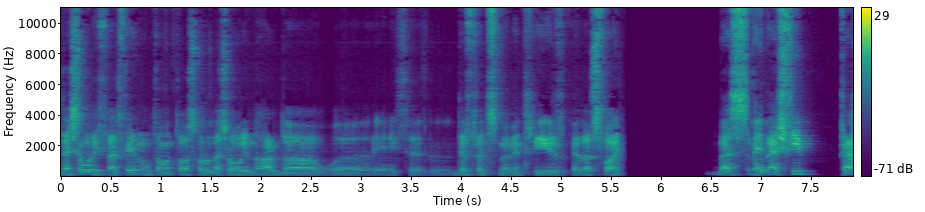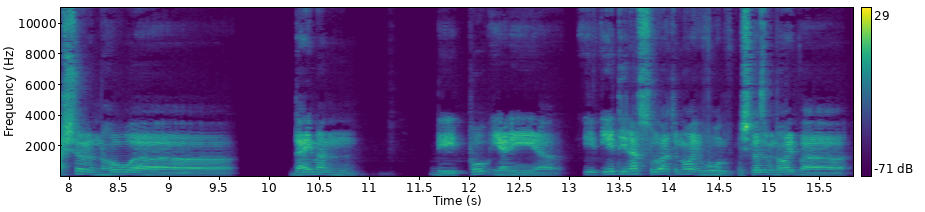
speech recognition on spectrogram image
ده شغلي في 2018 وده شغلي النهارده ويعني ال difference ما بين 3 years وكده that's fine. بس ما يبقاش فيه pressure إن هو دايما بيبو يعني آه، يدي نفسه الوقت إن هو evolve مش لازم إن هو يبقى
